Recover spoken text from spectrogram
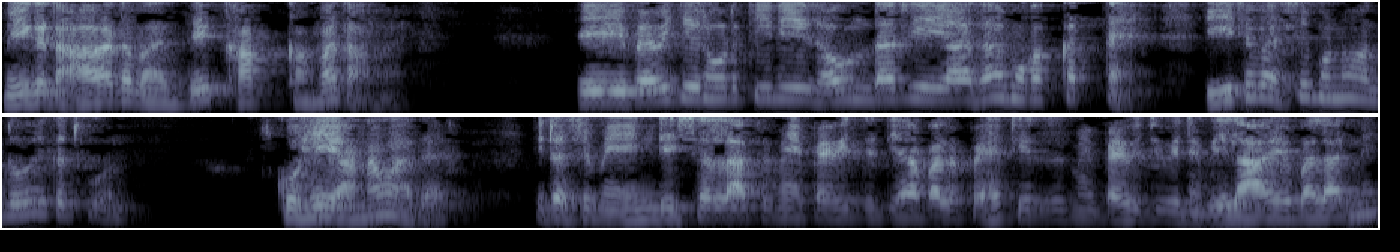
මේකට ආවට පස්සේ කක්කම තමයි. ඒ පැවිදි වෙනකොට තියෙන సౌందර්යය ආසාව මොකක්වත් නැහැ. ඊට පස්සේ මොනවදෝ එකතු කරනවා. කොහේ යනවද? ඊට පස්සේ මේ ඉන්දිස්සල්ලා අපි මේ පැවිදි දිහා බලපැ හැටියට මේ පැවිදි වෙන වෙලාවේ බලන්නේ.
